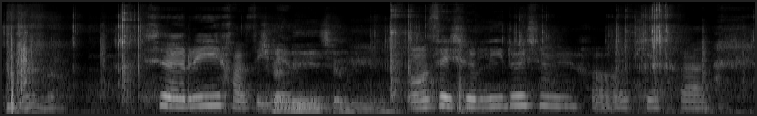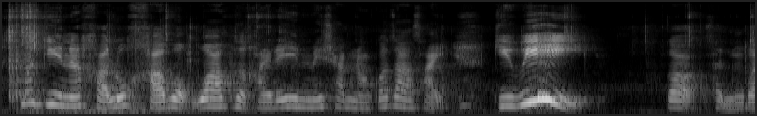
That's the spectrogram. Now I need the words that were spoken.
สีแดงนะเชอร์รี่ค่ะสีเชแดองรี่เชอรี่อ๋อใส่เชอร์รี่ด้วยใช่ไหมคะโอเคค่ะ เมื่อกี้นะคะ ลูกค้าบอกว่าเผื่อใครได้ยินไม่ชัดน้องก็จะใส่กีวีก็ใส่ลงไป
